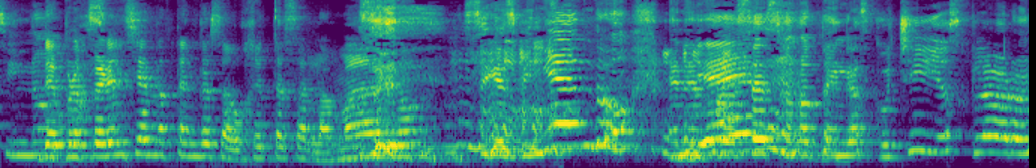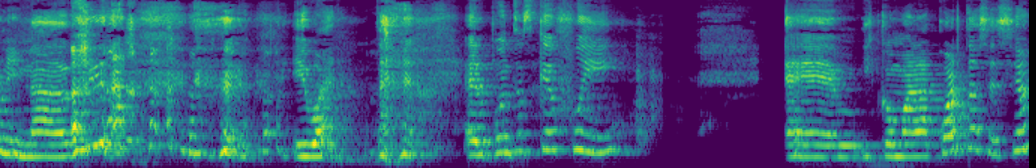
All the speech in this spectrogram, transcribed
si no... De pues, preferencia no tengas agujetas a la mano. sigues viniendo, en el proceso no tengas cuchillos, cloro, ni nada. y bueno, el punto es que fui eh, y como a la cuarta sesión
